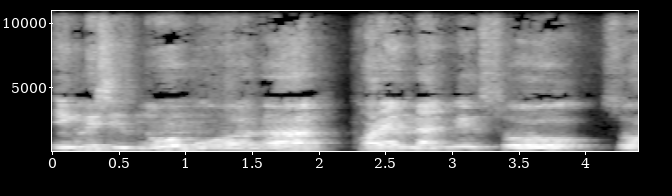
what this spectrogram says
English is no more a foreign language so so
